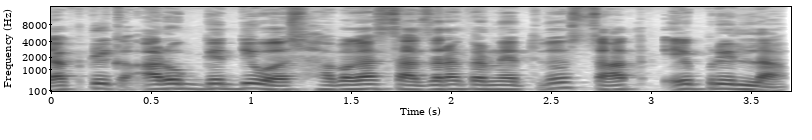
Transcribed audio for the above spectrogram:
जागतिक आरोग्य दिवस हा बघा साजरा करण्यात येतो सात एप्रिलला.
